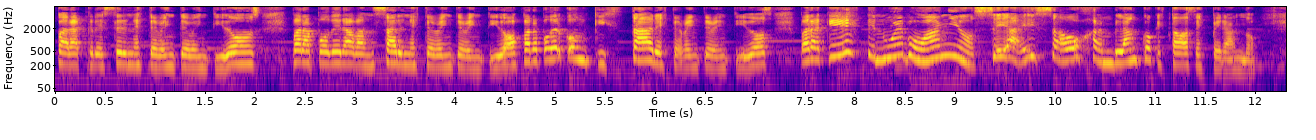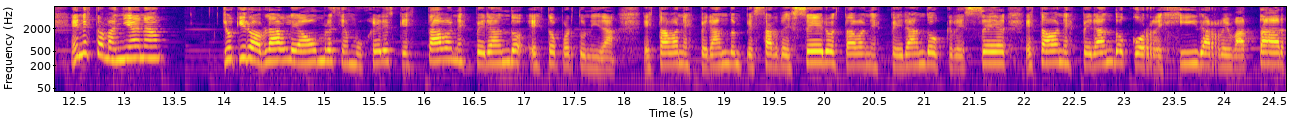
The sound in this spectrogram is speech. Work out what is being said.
para crecer en este 2022, para poder avanzar en este 2022, para poder conquistar este 2022, para que este nuevo año sea esa hoja en blanco que estabas esperando. En esta mañana yo quiero hablarle a hombres y a mujeres que estaban esperando esta oportunidad, estaban esperando empezar de cero, estaban esperando crecer, estaban esperando corregir, arrebatar,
